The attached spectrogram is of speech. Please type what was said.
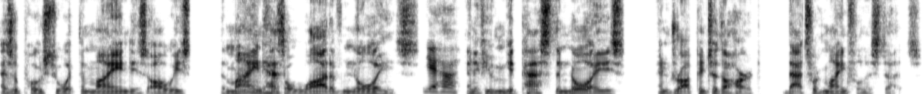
as opposed to what the mind is always the mind has a lot of noise. Yeah. And if you can get past the noise, and drop into the heart. That's what mindfulness does.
